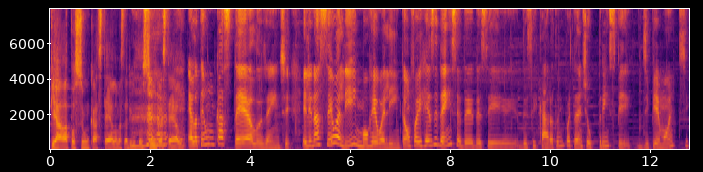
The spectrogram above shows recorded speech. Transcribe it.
que ela possui um castelo, uma cidade que possui um castelo. Ela tem um castelo, gente. Ele nasceu ali e morreu ali, então foi residência de- desse, desse cara tão importante, o príncipe de Piemonte,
